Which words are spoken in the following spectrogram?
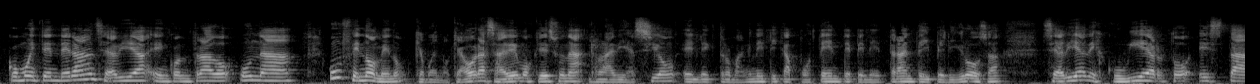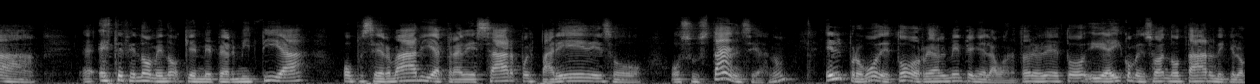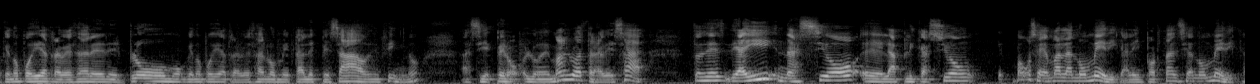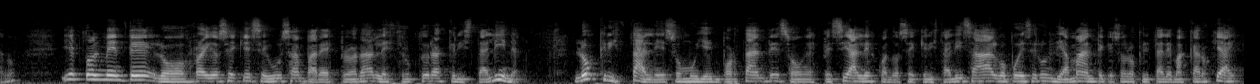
Como entenderán, se había encontrado una, un fenómeno que, bueno, que ahora sabemos que es una radiación electromagnética potente, penetrante y peligrosa. Se había descubierto esta, eh, este fenómeno que me permitía observar y atravesar pues, paredes o, sustancias, ¿no? Él probó de todo realmente en el laboratorio, de todo, y ahí comenzó a notar de que lo que no podía atravesar era el plomo, que no podía atravesar los metales pesados, en fin, ¿no? Así pero lo demás lo atravesaba. Entonces, de ahí nació eh, la aplicación, vamos a llamarla no médica, la importancia no médica, ¿no? Y actualmente los rayos X se usan para explorar la estructura cristalina. Los cristales son muy importantes, son especiales. Cuando se cristaliza algo, puede ser un diamante, que son los cristales más caros que hay,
